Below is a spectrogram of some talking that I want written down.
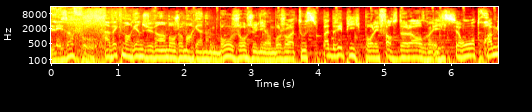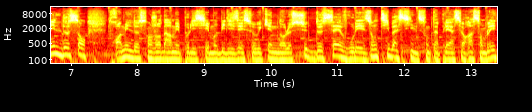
Les infos. Avec Morgane Juvin. Bonjour Morgane. Bonjour Julien, bonjour à tous. Pas de répit pour les forces de l'ordre. Ils seront 3200. 3200 gendarmes et policiers mobilisés ce week-end dans le sud de Sèvres où les antibassines sont appelés à se rassembler.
